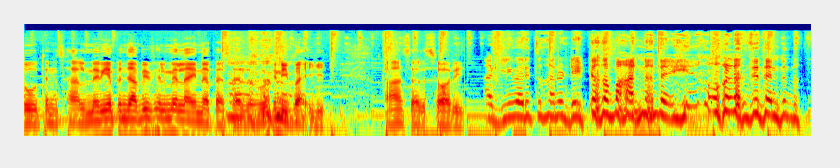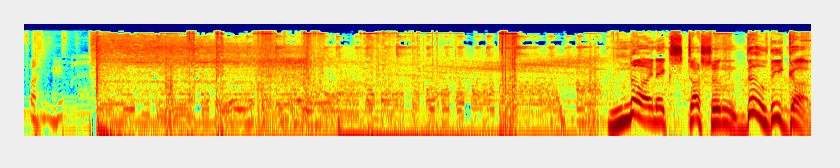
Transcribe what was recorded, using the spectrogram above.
2-3 ਸਾਲ। ਮੇਰੀਆਂ ਪੰਜਾਬੀ ਫਿਲਮੇ ਲਾਈਨ ਅਪ ਹੈ ਸਰ ਹੋ ਹੀ ਨਹੀਂ ਪਾਏਗੀ। ਹਾਂ ਸਰ ਸੌਰੀ ਅਗਲੀ ਵਾਰੀ ਤੂੰ ਸਾਨੂੰ ਡੇਟਾ ਦਾ ਬਹਾਨਾ ਦੇ ਹੁਣ ਅਸੀਂ ਤੈਨੂੰ ਦੱਸਾਂਗੇ। ਨਾਈਨ ਐਕਸਟ੍ਰੈਸ਼ਨ ਦਿਲ ਦੀ ਗੱਲ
